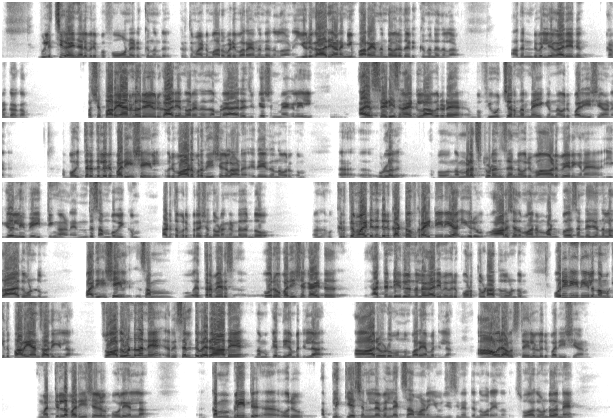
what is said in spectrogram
വിളിച്ചു കഴിഞ്ഞാൽ ഇവരിപ്പോൾ ഫോൺ എടുക്കുന്നുണ്ട്. കൃത്യമായിട്ട് മറുപടി പറയുന്നുണ്ട് എന്നുള്ളതാണ്. ഈ ഒരു കാര്യമാണെങ്കിലും പറയുന്നുണ്ട് അവരത് എടുക്കുന്നുണ്ട് എന്നുള്ളതാണ്. അതിന്റെ വലിയ കാര്യമായിട്ട് കണക്കാക്കാം. പക്ഷെ പറയാനുള്ള ഒരേ ഒരു കാര്യം എന്ന് പറയുന്നത് നമ്മുടെ ഹയർ എഡ്യൂക്കേഷൻ മേഖലയിൽ ഹയർ സ്റ്റഡീസിനായിട്ടുള്ള അവരുടെ ഫ്യൂച്ചർ നിർണയിക്കുന്ന ഒരു പരീക്ഷയാണിത്. അപ്പോൾ ഇത്തരത്തിലൊരു പരീക്ഷയിൽ ഒരുപാട് പ്രതീക്ഷകളാണ് ഇത് എഴുതുന്നവർക്കും ഉള്ളത്. അപ്പോൾ നമ്മളെ സ്റ്റുഡൻസ് തന്നെ ഒരുപാട് പേരിങ്ങനെ ഈഗർലി വെയിറ്റിംഗ് ആണ്. എന്ത് സംഭവിക്കും? അടുത്ത പ്രിപ്പറേഷൻ തുടങ്ങേണ്ടതുണ്ടോ? കൃത്യമായിട്ട് ഇതിന്റെ ഒരു കട്ട് ഓഫ് ക്രൈറ്റീരിയ ഈ ഒരു ആറ് ശതമാനം വൺ പെർസെന്റേജ് എന്നുള്ളതായതുകൊണ്ടും പരീക്ഷയിൽ എത്ര പേര് ഓരോ പരീക്ഷക്കായിട്ട് അറ്റൻഡ് ചെയ്തു എന്നുള്ള കാര്യം ഇവർ പുറത്തുവിടാത്തത് കൊണ്ടും ഒരു രീതിയിലും നമുക്കിത് പറയാൻ സാധിക്കില്ല. സോ അതുകൊണ്ട് തന്നെ റിസൾട്ട് വരാതെ നമുക്ക് എന്ത് ചെയ്യാൻ പറ്റില്ല? ആരോടും ഒന്നും പറയാൻ പറ്റില്ല. ആ ഒരു അവസ്ഥയിലുള്ള ഒരു പരീക്ഷയാണ്. മറ്റുള്ള പരീക്ഷകൾ പോലെയല്ല. കംപ്ലീറ്റ് ഒരു അപ്ലിക്കേഷൻ ലെവൽ എക്സാം ആണ് യു ജി സി നെറ്റ് എന്ന് പറയുന്നത്. സോ അതുകൊണ്ട് തന്നെ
